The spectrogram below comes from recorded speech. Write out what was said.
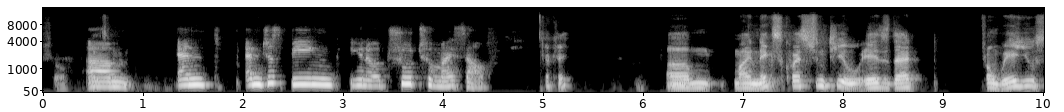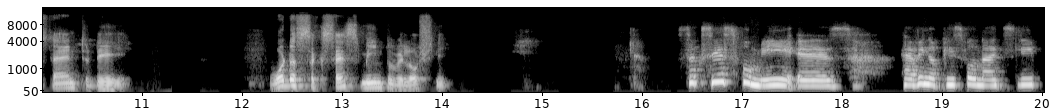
Sure. Um, and and just being you know true to myself okay um, my next question to you is that from where you stand today what does success mean to Viloshni? Success for me is having a peaceful night's sleep,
